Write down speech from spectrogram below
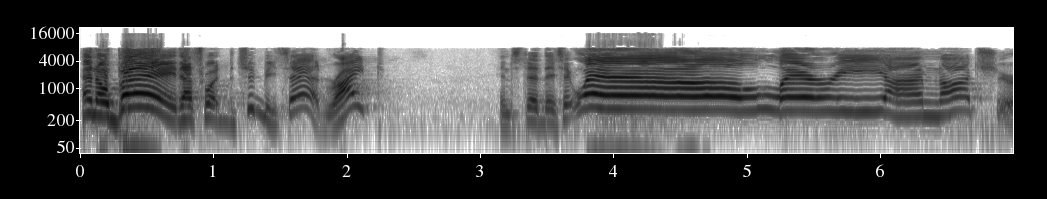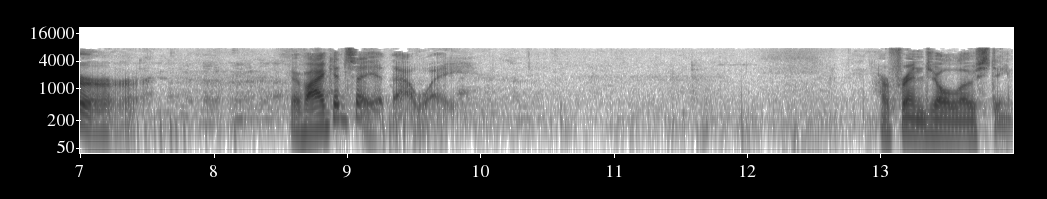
and obey. That's what should be said, right? Instead, they say, well, Larry, I'm not sure if I could say it that way. Our friend Joel Osteen.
